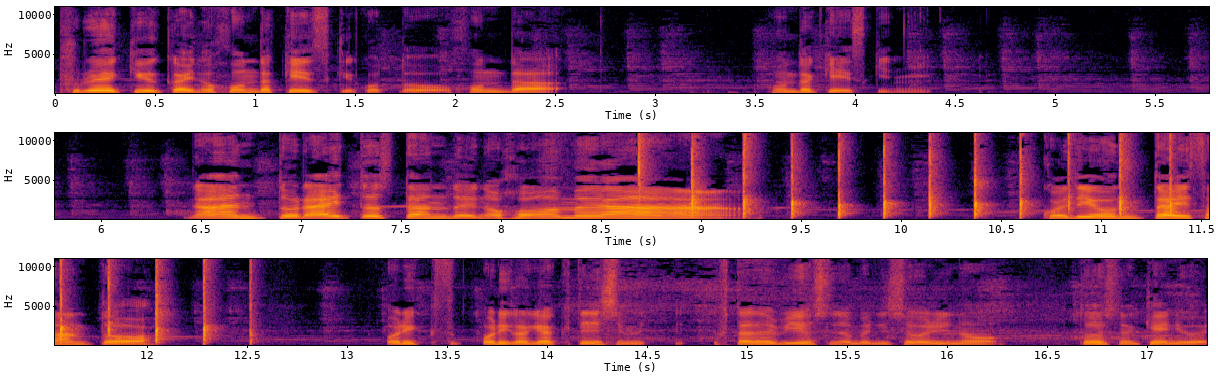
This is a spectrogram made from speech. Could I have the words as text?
プロ野球界の本田圭佑こと本田本田圭佑になんとライトスタンドへのホームラン。これで4対3とオリックスオリが逆転し再び吉信に勝利の投手の権利を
